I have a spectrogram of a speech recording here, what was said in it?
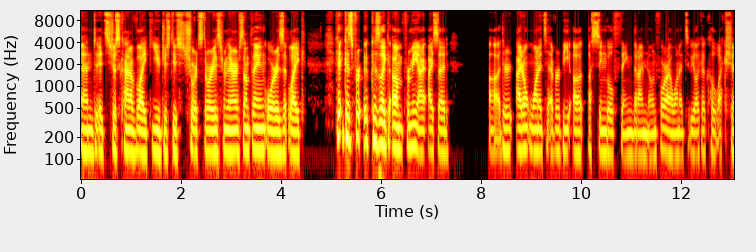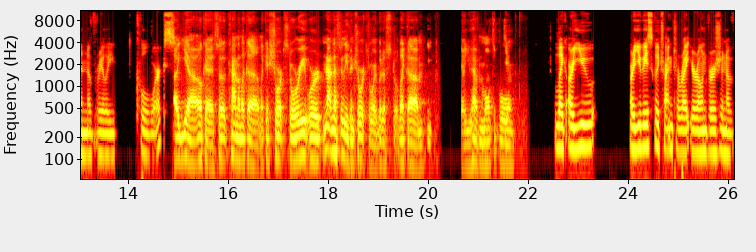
And it's just kind of like you just do short stories from there or something, or is it like because for because like um for me I I said uh there I don't want it to ever be a a single thing that I'm known for. I want it to be like a collection of really cool works. Uh, yeah, okay. So kind of like a like a short story, or not necessarily even short story, but a sto- like um, you, know, you have multiple. Yeah. Like, are you are you basically trying to write your own version of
